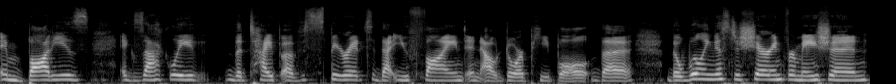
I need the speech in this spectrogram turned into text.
embodies exactly the type of spirit that you find in outdoor people the the willingness to share information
